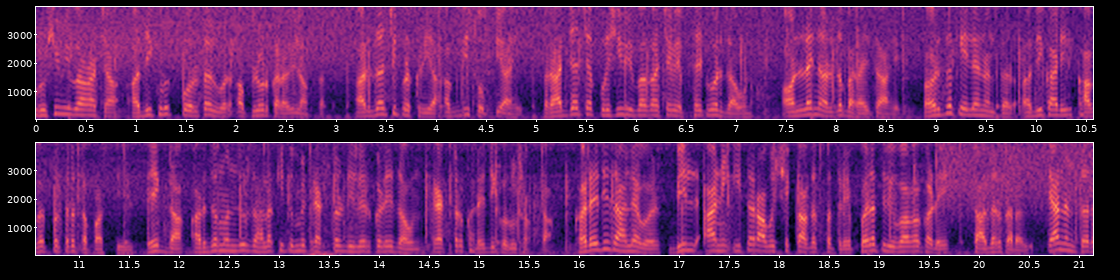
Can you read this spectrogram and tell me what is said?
कृषी विभागाच्या अधिकृत पोर्टलवर अपलोड करावी लागतात. अर्जाची प्रक्रिया अगदी सोपी आहे. राज्याच्या कृषी विभागाच्या वेबसाईटवर जाऊन ऑनलाईन अर्ज भरायचा आहे. अर्ज केल्यानंतर अधिकारी कागदपत्र तपासतील. एकदा अर्ज मंजूर झाला की तुम्ही ट्रॅक्टर डीलरकडे जाऊन ट्रॅक्टर खरेदी करू शकता. खरेदी झाल्यावर बिल आणि इतर आवश्यक कागदपत्रे परत विभागाकडे सादर करावी. त्यानंतर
